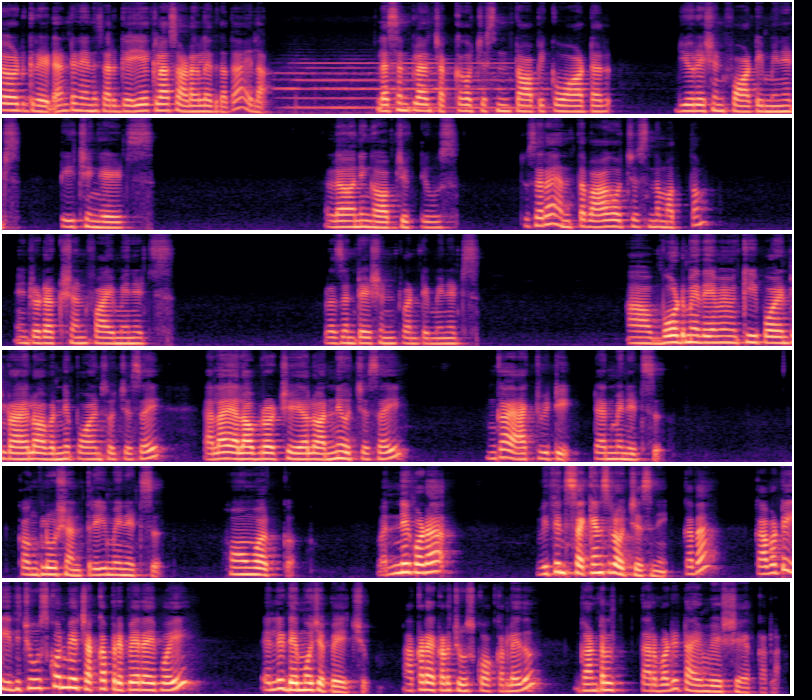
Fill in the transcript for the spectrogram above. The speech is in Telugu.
third grade అంటే నేను సరిగ్గా ఏ క్లాస్ అడగలేదు కదా ఇలా. లెసన్ ప్లాన్ చక్కగా వచ్చేసింది. Topic water duration forty minutes teaching aids learning objectives చూసారా? ఎంత బాగా వచ్చేసిందో మొత్తం. Introduction five minutes presentation twenty minutes board మీద ఏమేమి కీ పాయింట్లు రాయాలో అవన్నీ పాయింట్స్ వచ్చేసాయి. ఎలా ఎలాబరేట్ చేయాలో అన్నీ వచ్చేసాయి. ఇంకా activity ten minutes conclusion three minutes homework ఇవన్నీ కూడా విత్ ఇన్ సెకండ్స్లో వచ్చేసినాయి కదా? కాబట్టి ఇది చూసుకొని మీరు చక్కగా ప్రిపేర్ అయిపోయి వెళ్ళి డెమో చెప్పేయచ్చు. అక్కడ ఎక్కడ చూసుకోక్కర్లేదు. గంటల తరబడి టైం వేస్ట్ చేయక్కర్లా.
